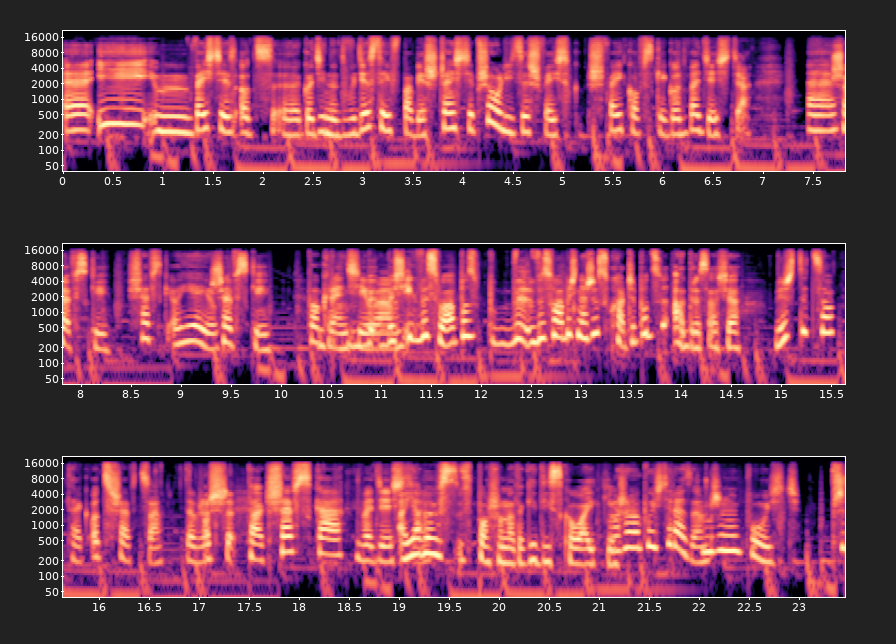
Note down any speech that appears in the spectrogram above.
E, I mm, wejście jest od e, godziny 20 w pubie Szczęście przy ulicy Szwejsk- Szwejkowskiego 20. E, Szewskiej. Szewski, ojeju, Szewskiej. pokręciłam. By, byś ich wysłała, poz, wy, wysłałabyś naszych słuchaczy pod adres, Asia. Wiesz ty co? Tak, od Szewca. Dobrze, Od Sze- tak. Szewska 20. A ja bym w, w poszła na takie disco łajki. Możemy pójść razem. Możemy pójść. Przy,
